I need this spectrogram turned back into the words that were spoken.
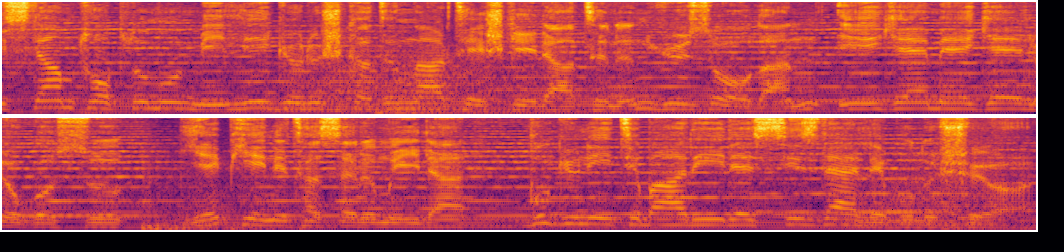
İslam Toplumu Milli Görüş Kadınlar Teşkilatı'nın yüzü olan İGMG logosu yepyeni tasarımıyla bugün itibariyle sizlerle buluşuyor.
